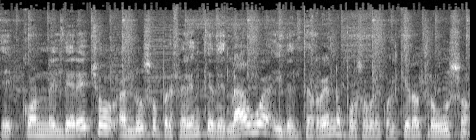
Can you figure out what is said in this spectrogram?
eh, con el derecho al uso preferente del agua y del terreno por sobre cualquier otro uso,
